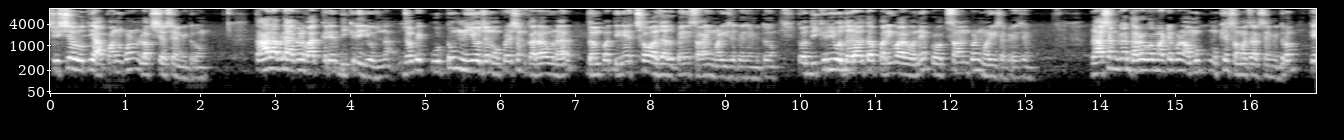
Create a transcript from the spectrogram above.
શિષ્યવૃત્તિ આપવાનું પણ લક્ષ્ય છે મિત્રો. તો હાલ આપણે આગળ વાત કરીએ દીકરી યોજના. જો કે કુટુંબ નિયોજન ઓપરેશન કરાવનાર દંપતીને છ હજાર રૂપિયાની સહાય મળી શકે છે મિત્રો. તો દીકરીઓ ધરાવતા પરિવારોને પ્રોત્સાહન પણ મળી શકે છે. રાશન કાર્ડ ધારકો માટે પણ અમુક મુખ્ય સમાચાર છે મિત્રો, કે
